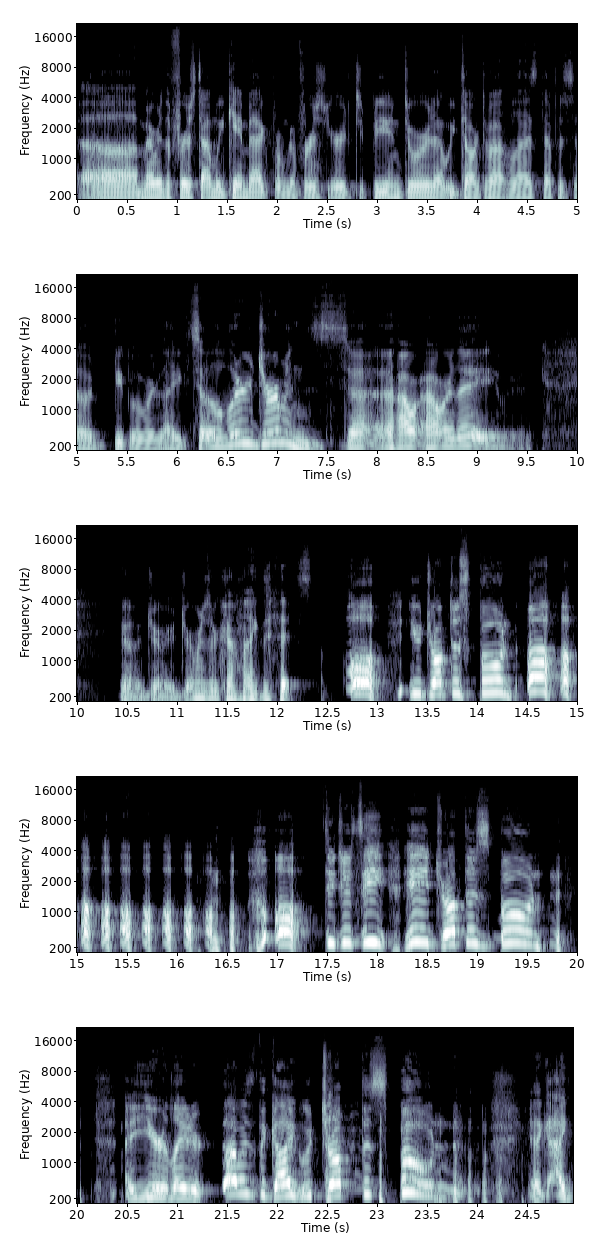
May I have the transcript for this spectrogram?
Uh, remember the first time we came back from the first European tour that we talked about last episode? People were like, "So, what are Germans? Uh, how how are they?" We were like, Ger- Germans are kind of like this. Oh, you dropped a spoon. Oh, oh, did you see? He dropped a spoon. A year later, that was the guy who dropped the spoon. like, I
